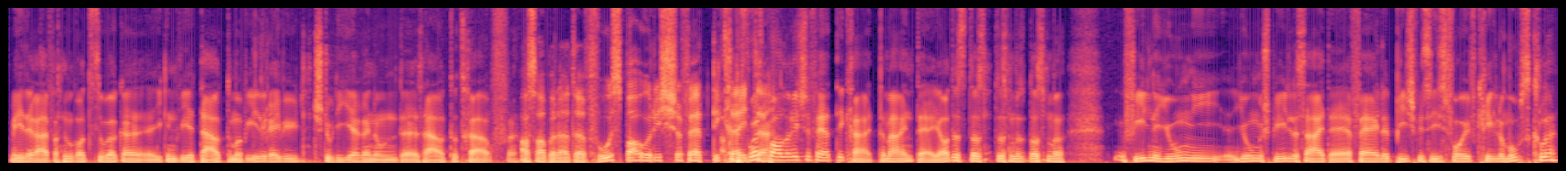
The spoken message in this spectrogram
weder einfach nur zu schauen, irgendwie die Automobilrevue zu studieren und äh, ein Auto zu kaufen. Also aber auch der fußballerischen Fertigkeiten? Die fußballerischen Fertigkeiten meint er, ja, dass, dass, dass, man, dass man vielen jungen, jungen Spielern sagt, er fehlen beispielsweise 5 Kilo Muskeln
